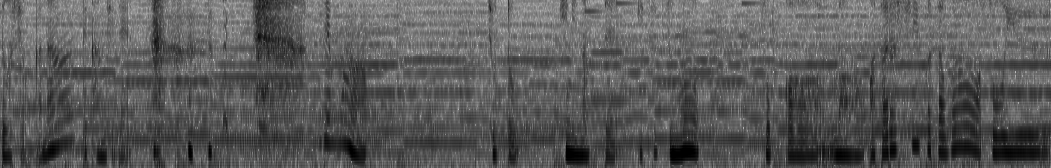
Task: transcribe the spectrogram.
どうしようかなって感じで。ちょっと気になっていつつもそっか。まあ新しい方はそういう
